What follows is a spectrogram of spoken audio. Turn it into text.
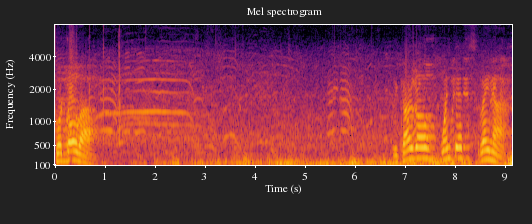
Cordova. Ricardo Fuentes Reina.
